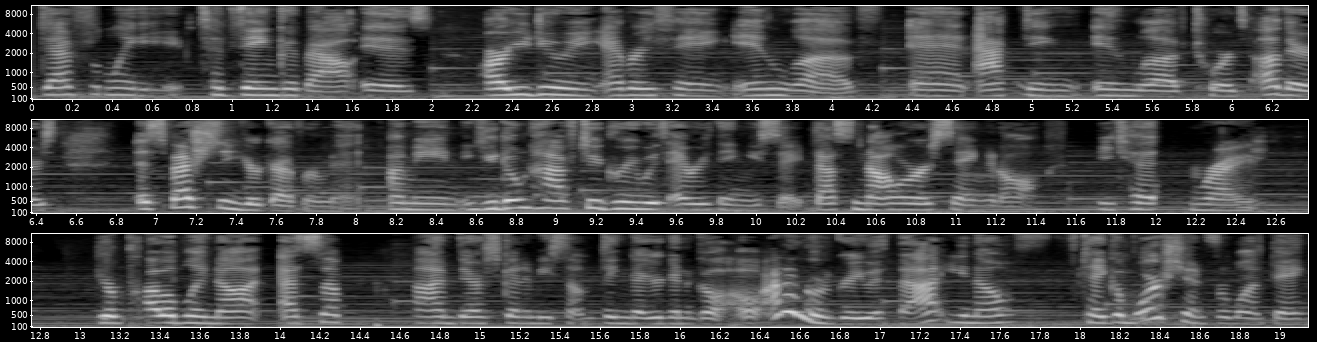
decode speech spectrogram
definitely to think about is are you doing everything in love and acting in love towards others, especially your government? I mean, you don't have to agree with everything you say. That's not what we're saying at all because right you're probably not at some time there's going to be something that you're going to go oh i don't agree with that you know? Take abortion for one thing.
